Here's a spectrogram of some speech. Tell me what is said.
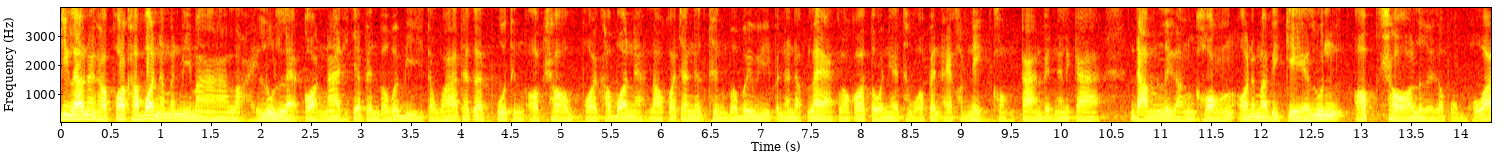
ริงๆแล้วนะครับฟอร์คาร์บอนเนี่ยมันมีมาหลายรุ่นแหละก่อนหน้าที่จะเป็น Bubble Bee แต่ว่าถ้าเกิดพูดถึงออฟชอร์ฟอร์คาร์บอนเนี่ยเราก็จะนึกถึง Bubble Bee เป็นอันดับแรก แล้วก็ตัวนี้ถือว่าเป็นไอคอนิกของการเป็นนาฬิกาดำเหลืองของออ m มาบิเกรุ่นออฟชอร์เลยครับผม เพราะว่า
